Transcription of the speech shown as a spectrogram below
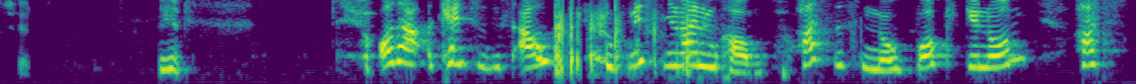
chillig. Oder kennst du das auch? Du bist in einem Raum, hast das Notebook genommen, hast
